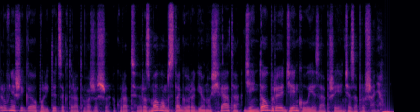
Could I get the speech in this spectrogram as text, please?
również i geopolityce, która towarzyszy akurat rozmowom z tego regionu świata. Dzień dobry, dziękuję za przyjęcie zaproszenia.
